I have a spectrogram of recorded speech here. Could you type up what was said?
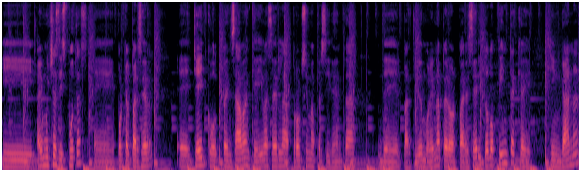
y hay muchas disputas porque al parecer Jade Gold pensaban que iba a ser la próxima presidenta del partido de Morena, pero al parecer y todo pinta que quien gana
